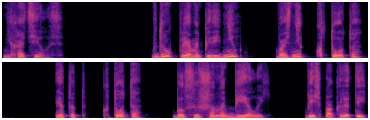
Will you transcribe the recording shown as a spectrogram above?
не хотелось. Вдруг прямо перед ним возник кто-то. Этот кто-то был совершенно белый, весь покрытый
